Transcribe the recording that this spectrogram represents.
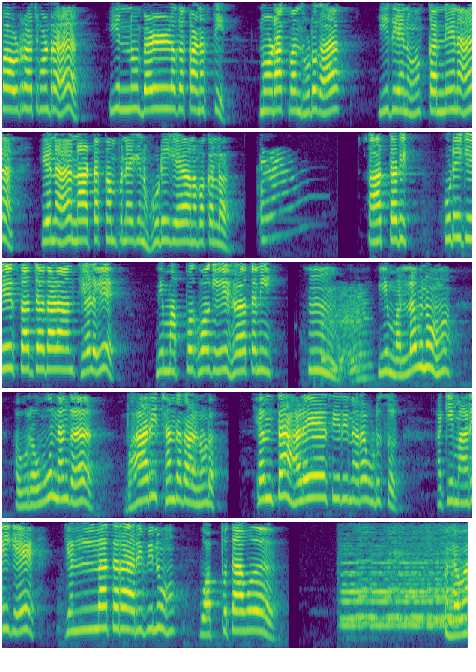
ಪೌಡರ್ ಹಚ್ಕೊಂಡ್ರ ಇನ್ನು ಬೆಳ್ಳಗ ಕಾಣಿಸ್ತಿ. ನೋಡಕ್ ಬಂದ್ ಹುಡುಗ ಇದೇನು ಕನ್ನೇನ ಏನ ನಾಟಕ ಕಂಪನಿಯಾಗಿನ ಹುಡುಗಿ ಅನ್ಬೇಕಲ್ಲ ಆತಡಿ ಹುಡುಗಿ ಸಜ್ಜದಾಳ ಅಂತ ಹೇಳಿ ನಿಮ್ಮ ಅಪ್ಪಗೆ ಹೋಗಿ ಹೇಳ್ತಾನಿ ಹ್ಮ್ ಈ ಮಲ್ಲವನು ಅವ್ರವ್ವ ನಂಗ ಭಾರಿ ಚಂದದಾಳ ನೋಡು ಎಂತ ಹಳೆ ಸೀರಿನರ ಉಡುಸು ಆಕಿ ಮಾರಿಗೆ ಎಲ್ಲಾ ತರ ಅರಿವಿನು ಒಪ್ಪತಾವ ಮಲ್ಲವ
